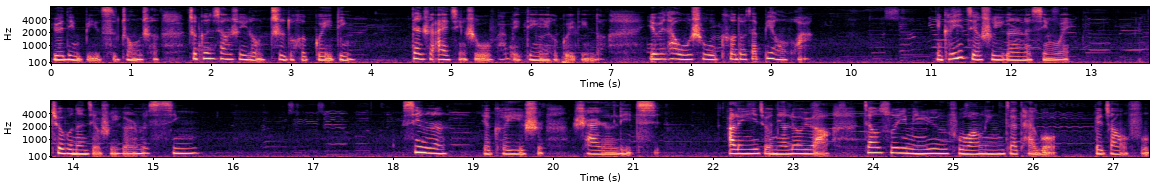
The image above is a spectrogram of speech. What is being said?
约定彼此忠诚，这更像是一种制度和规定。但是爱情是无法被定义和规定的，因为它无时无刻都在变化。你可以结束一个人的行为，却不能结束一个人的心。信任也可以是杀人利器。二零一九年六月啊，江苏一名孕妇王玲在泰国被丈夫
